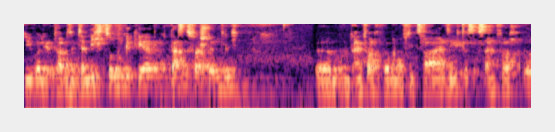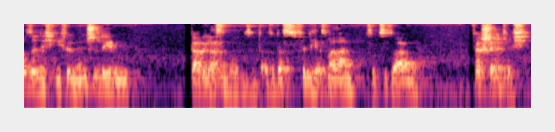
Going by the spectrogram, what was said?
die überlebt haben, sind ja nicht zurückgekehrt. Auch das ist verständlich. Ähm, und einfach, wenn man auf die Zahlen sieht, das ist einfach irrsinnig, wie viele Menschenleben da gelassen worden sind. Also das finde ich erstmal an sozusagen verständlich.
